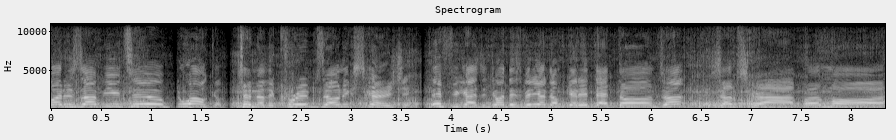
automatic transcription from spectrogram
What is up, YouTube? Welcome to another Crib Zone excursion. If you guys enjoyed this video, don't forget to hit that thumbs up, subscribe for more.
